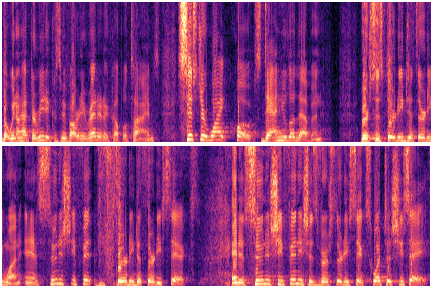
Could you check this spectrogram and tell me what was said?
but we don't have to read it because we've already read it a couple times. Sister White quotes Daniel 11, verses 30 to 31, and as soon as she, fin- 30 to 36, and as soon as she finishes verse 36, what does she say?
